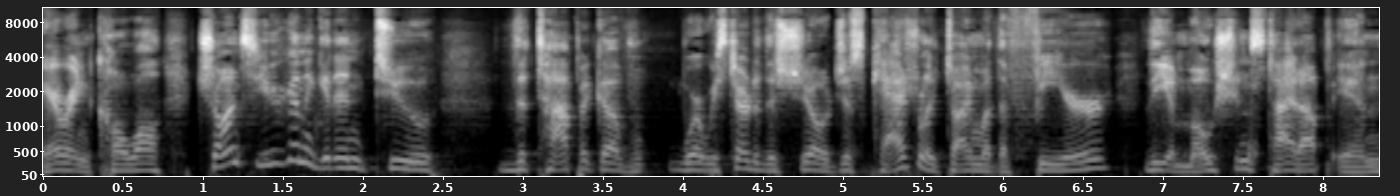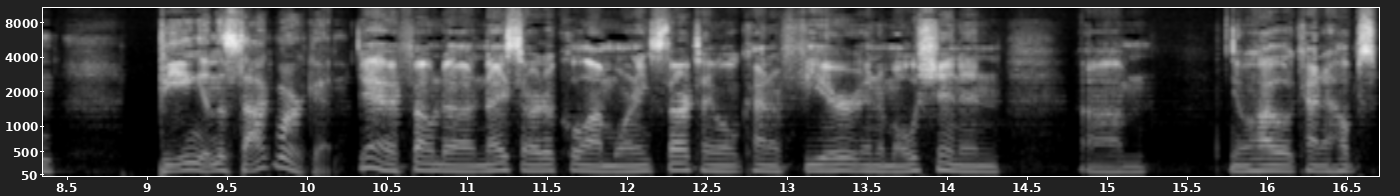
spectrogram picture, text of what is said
Aaron Kowal. Chauncey, you're going to get into the topic of where we started the show, just casually talking about the fear, the emotions tied up in being in the stock market. Yeah, I found a nice article on Morningstar talking about kind of fear and emotion and, um, you know, how it kind of helps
